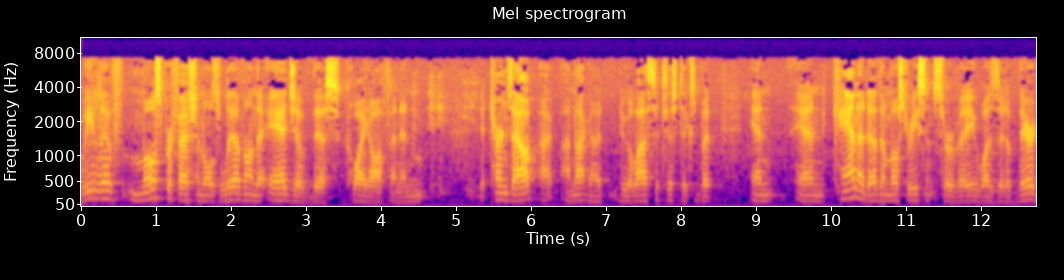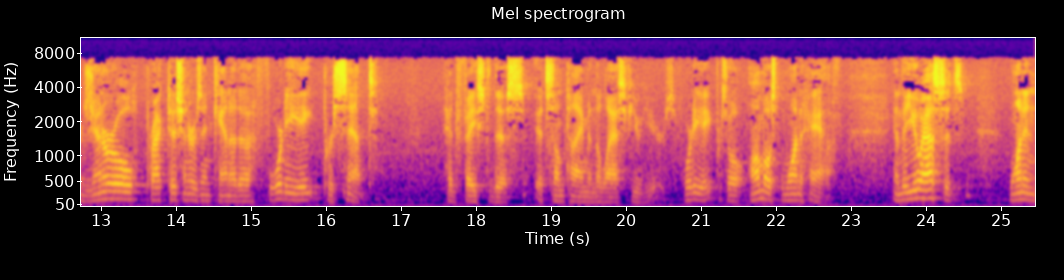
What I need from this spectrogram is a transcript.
we live, most professionals live on the edge of this quite often. And it turns out, I, I'm not going to do a lot of statistics, but in and Canada, the most recent survey was that of their general practitioners in Canada, 48% had faced this at some time in the last few years. 48%, so almost one half. In the U.S., it's one in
